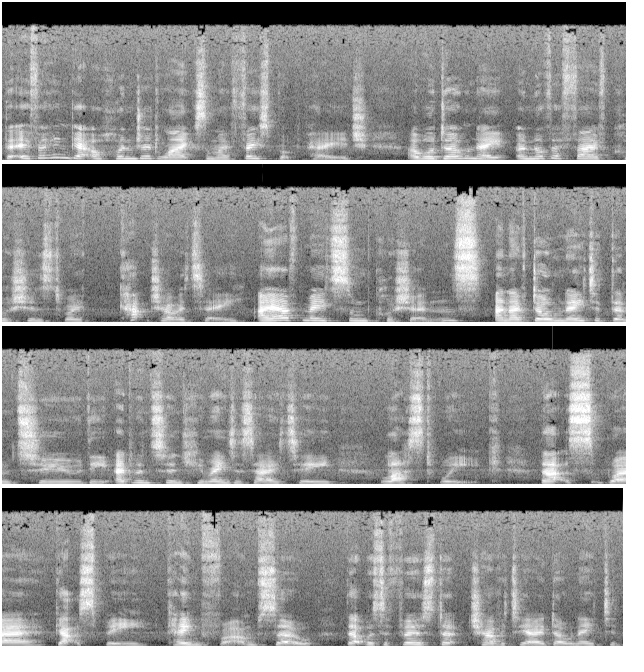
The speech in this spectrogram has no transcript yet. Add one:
that if I can get 100 likes on my Facebook page, I will donate another five cushions to a cat charity. I have made some cushions and I've donated them to the Edmonton Humane Society last week. That's where Gatsby came from. So that was the first charity I donated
